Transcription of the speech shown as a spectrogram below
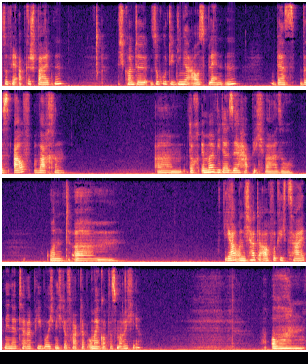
so viel abgespalten. Ich konnte so gut die Dinge ausblenden, dass das Aufwachen ähm, doch immer wieder sehr happig war so. Und ähm, ja, und ich hatte auch wirklich Zeiten in der Therapie, wo ich mich gefragt habe, oh mein Gott, was mache ich hier? Und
